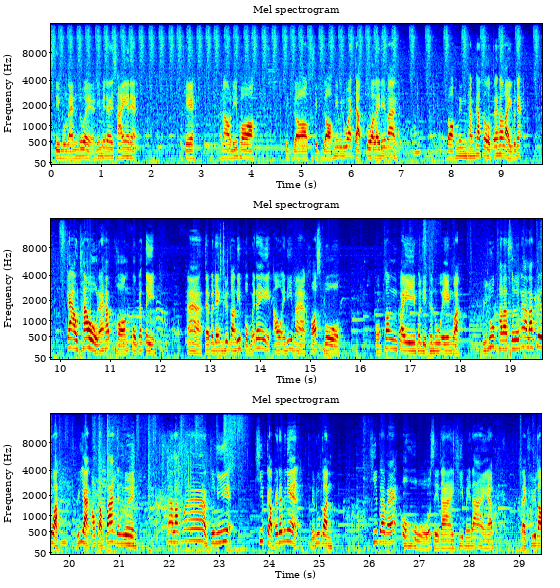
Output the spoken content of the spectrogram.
stimulant ด้วย อันนี้ไม่ได้ใช้ไงเนี่ย โอเคงั้นเอาอันนี้พอ 10ดอก10ดอกนี่ไม่รู้ว่าจับตัวอะไรได้บ้าง ดอกหนึ่งทำค่าสลบได้เท่าไหร่วะเนี่ย9เท่านะครับของปกติอ่าแต่ประเด็นคือตอนนี้ผมไม่ได้เอาไอ้นี่มาคอสโบผมต้องไปผลิตธนูเองว่ะ มีลูกพาราเซอร์น่ารักด้วยว่ะไม่อยากเอากลับบ้านจังเลย น่ารักมากตัวนี้คีบกลับไปได้ไหมเนี่ย เดี๋ยวดูก่อนคีบได้ไหมโอ้โห เสียดายคีบไม่ได้ครับ แต่คือเรา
